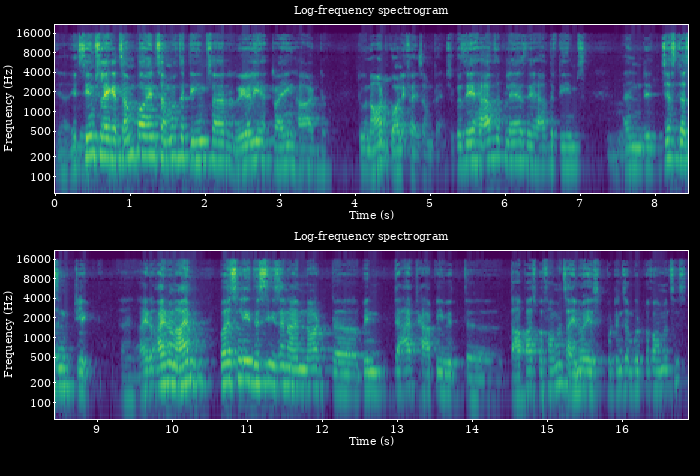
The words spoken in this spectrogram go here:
Yeah, it seems like at some point some of the teams are really trying hard to not qualify sometimes because they have the players, they have the teams, and it just doesn't click. I, don't- I don't know. I'm personally this season I'm not uh, been that happy with uh, Thapa's performance. I know he's put in some good performances,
